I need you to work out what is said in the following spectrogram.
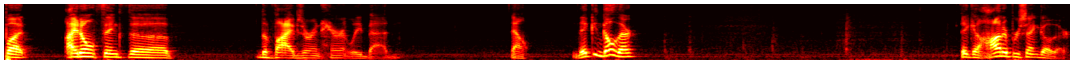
But I don't think the the vibes are inherently bad. Now, they can go there. They can 100% go there.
